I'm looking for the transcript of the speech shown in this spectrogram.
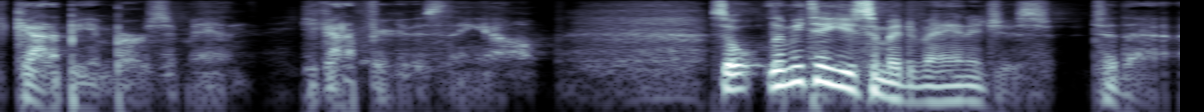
You got to be in person, man. You got to figure this thing out. So let me tell you some advantages to that.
